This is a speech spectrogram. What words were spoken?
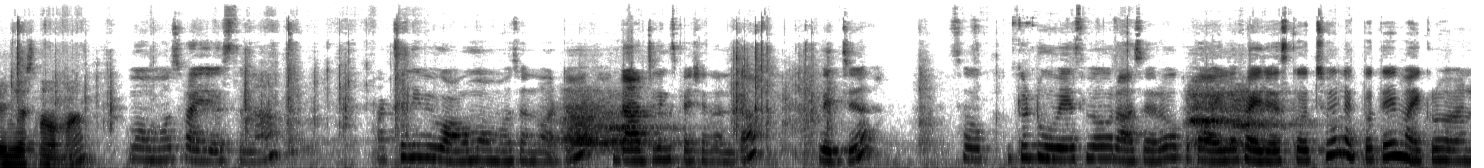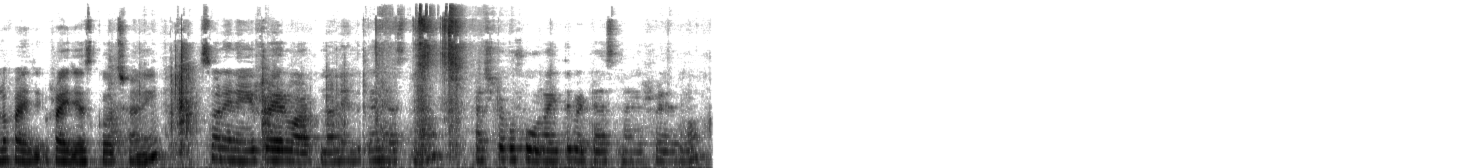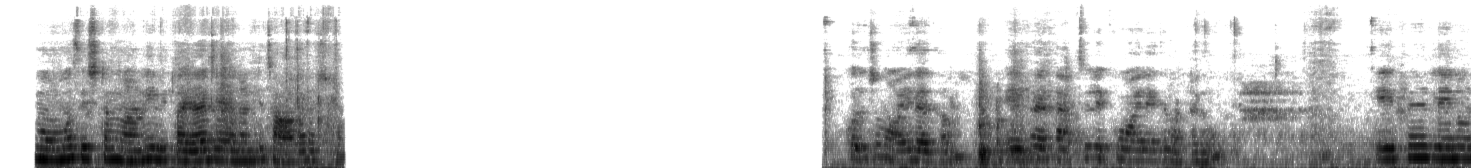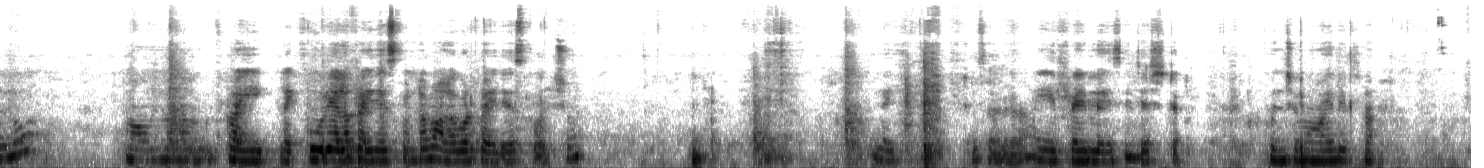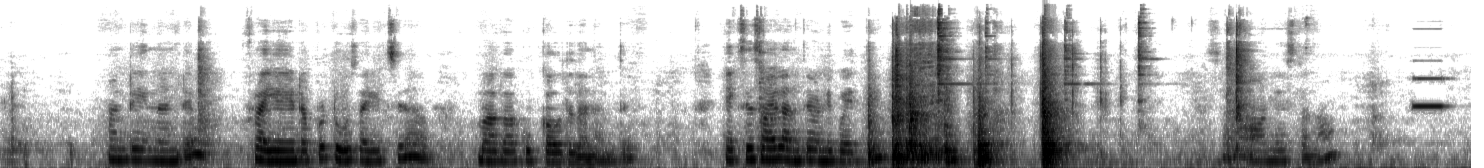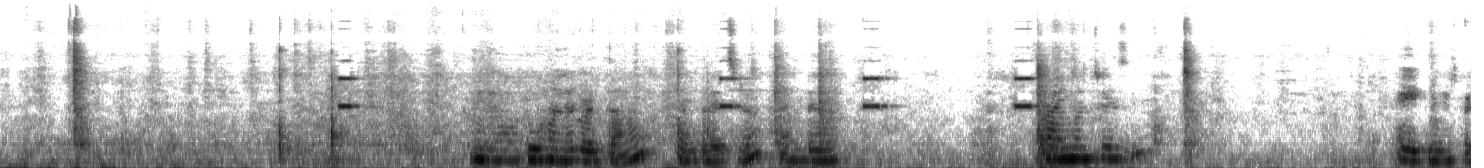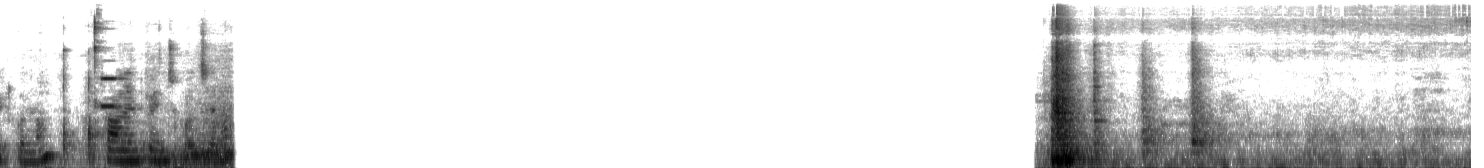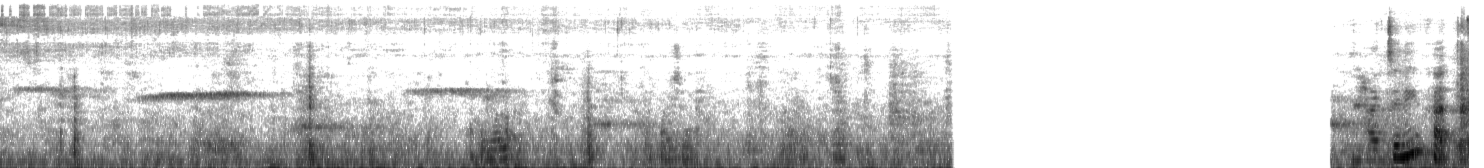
ఏం చేస్తున్నావు అమ్మా? మోమోస్ ఫ్రై చేస్తున్నా. యాక్చువల్లీ ఇవి వావ్ మోమోస్ అనమాట డార్జిలింగ్ స్పెషల్ అంట వెజ్. సో ఇక్కడ టూ వేస్లో రాశారు. ఒకటి ఆయిల్లో ఫ్రై చేసుకోవచ్చు లేకపోతే మైక్రోవేవ్లో ఫ్రై ఫ్రై చేసుకోవచ్చు అని. సో నేను ఎయిర్ ఫ్రైయర్ వాడుతున్నాను ఎందుకని చేస్తున్నా? ఫస్ట్ ఒక ఫోర్ అయితే పెట్టేస్తున్నాను ఎయిర్ ఫ్రైయర్లో మోమోస్ ఇష్టం కానీ ఇవి తయారు చేయాలంటే చాలా కష్టం. కొంచెం ఆయిల్ వేద్దాం. ఎయిర్ ఫ్రైర్ యాక్చువల్లీ ఎక్కువ ఆయిల్ అయితే పట్టదు. ఎయిర్ ఫ్రైర్ లేని వాళ్ళు మామూలు మనం ఫ్రై లైక్ పూరి అలా ఫ్రై చేసుకుంటామో అలా కూడా ఫ్రై చేసుకోవచ్చు. లైక్ చూసారు కదా ఎయిర్ ఫ్రైలో వేసి జస్ట్ కొంచెం ఆయిల్ ఇట్లా అంటే ఏంటంటే ఫ్రై అయ్యేటప్పుడు టూ సైడ్స్ బాగా కుక్ అవుతుంది అని అంతే. ఎక్సెస్ ఆయిల్ అంతే ఉండిపోయింది సో ఆన్ చేస్తున్నా. నేను టూ హండ్రెడ్ పెడతాను టెంపరేచర్. అండ్ టైం వచ్చేసి ఎయిట్ మినిట్స్ పెట్టుకున్నాం కావాలంటే పెంచుకోవచ్చు కదా? యాక్చువల్లీ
